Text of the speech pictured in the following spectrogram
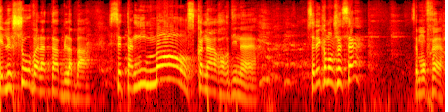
Et le chauve à la table là-bas, c'est un immense connard ordinaire. Vous savez comment je sais? C'est mon frère.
